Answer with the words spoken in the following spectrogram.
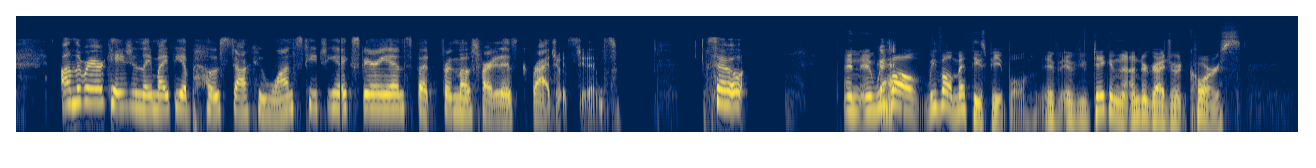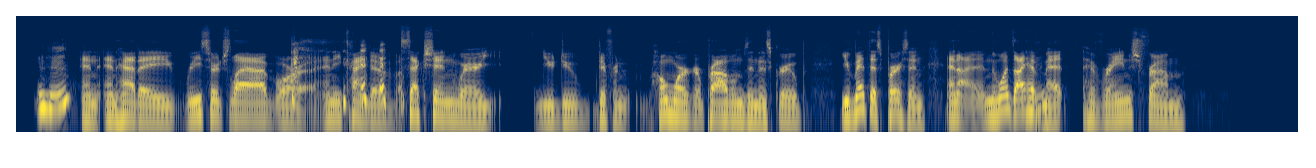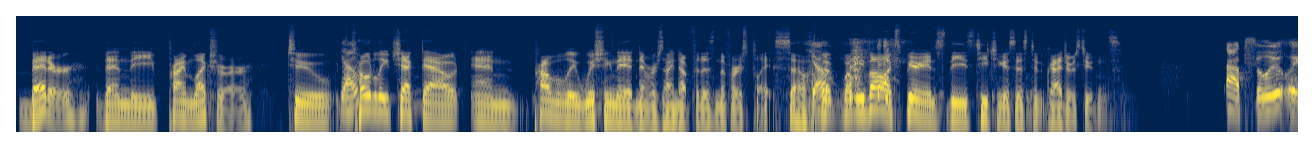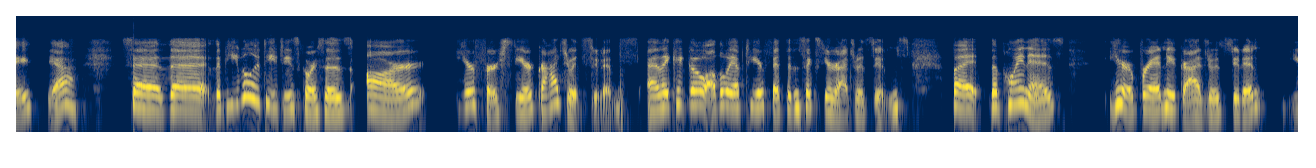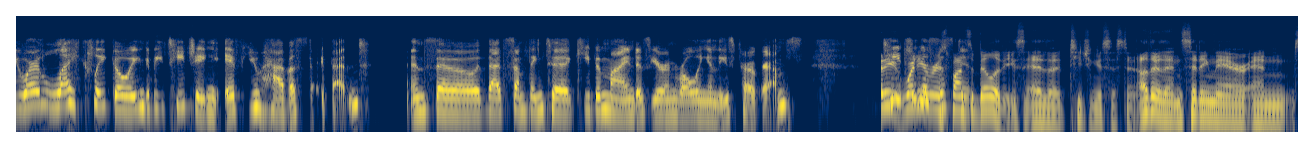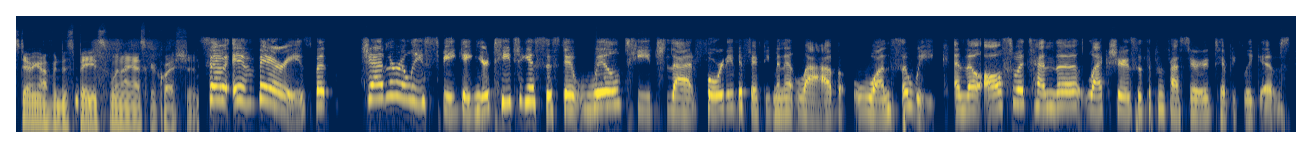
On the rare occasion they might be a postdoc who wants teaching experience but for the most part it is graduate students so And and we've all we've all met these people. If if you've taken an undergraduate course mhm. and and had a research lab or any kind of section where you do different homework or problems in this group, you've met this person, and I, and the ones I have Mm-hmm. met have ranged from better than the prime lecturer to Yep. totally checked out and probably wishing they had never signed up for this in the first place. So, Yep. but, but we've all experienced these teaching assistant graduate students. Absolutely. Yeah. So the the people who teach these courses are your first year graduate students. And they could go all the way up to your fifth and sixth year graduate students. But the point is, you're a brand new graduate student. You are likely going to be teaching if you have a stipend. And so that's something to keep in mind as you're enrolling in these programs. What are, your, what are your assistant- responsibilities as a teaching assistant, other than sitting there and staring off into space when I ask a question? So it varies, but generally speaking, your teaching assistant will teach that 40 to 50 minute lab once a week, and they'll also attend the lectures that the professor typically gives.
